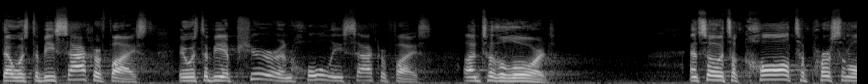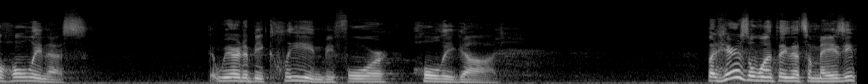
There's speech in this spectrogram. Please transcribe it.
that was to be sacrificed. It was to be a pure and holy sacrifice unto the Lord. And so it's a call to personal holiness that we are to be clean before holy God. But here's the one thing that's amazing.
